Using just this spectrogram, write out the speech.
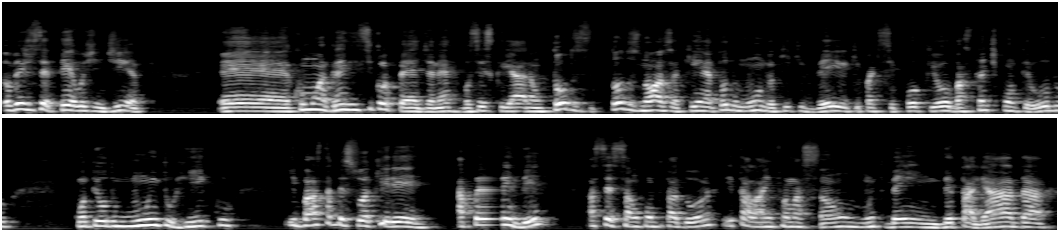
Eu vejo o CT hoje em dia é, como uma grande enciclopédia, né? Vocês criaram, todos, todos nós aqui, né? Todo mundo aqui que veio e que participou, criou bastante conteúdo, conteúdo muito rico, e basta a pessoa querer aprender, acessar um computador e tá lá a informação muito bem detalhada,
